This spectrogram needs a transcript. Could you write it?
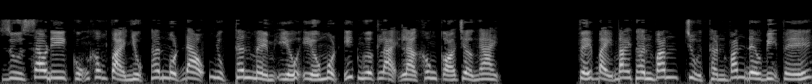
Dù sao đi cũng không phải nhục thân một đạo, nhục thân mềm yếu yếu một ít ngược lại là không có trở ngại. Phế bảy mai thần văn, chủ thần văn đều bị phế.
